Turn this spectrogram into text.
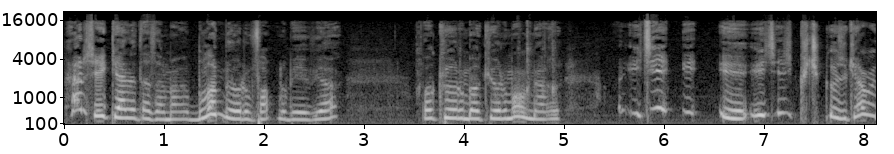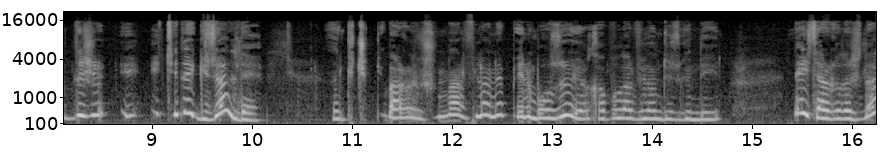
Her şey kendi tasarım. Bulamıyorum farklı bir ev ya. Bakıyorum bakıyorum olmuyor. İçi içi küçük gözüküyor ama dışı içi de güzel de. Yani küçük gibi arkadaşlar şunlar falan hep beni bozuyor ya. Kapılar falan düzgün değil. Neyse arkadaşlar.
